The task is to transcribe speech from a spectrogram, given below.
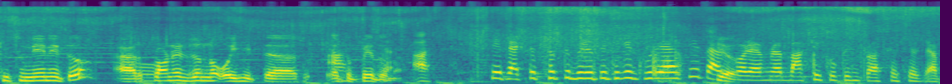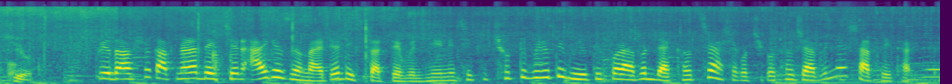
কিছু নিয়ে নিত আর প্রনের জন্য ওই হিটটা এত পেত না। আচ্ছা। একটা ছোট্ট বিরতি থেকে ঘুরে আসি তারপরে আমরা বাকি কুকিং প্রসেসে যাব. প্রিয় দর্শক আপনারা দেখছেন আইগেস ইউনাইটেড ইফতার টেবিল নিয়ে নিচ্ছে একটি ছোট্ট বিরতি বিরতির পর আবার দেখা হচ্ছে। আশা করছি কোথাও যাবেন না সাথেই থাকবেন।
